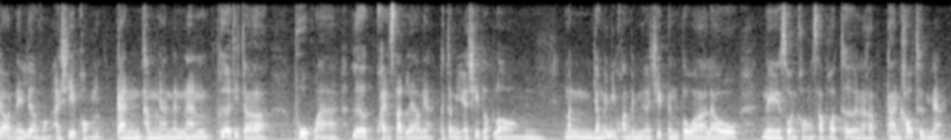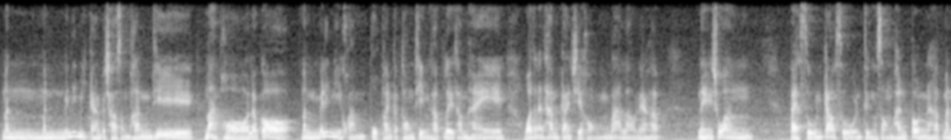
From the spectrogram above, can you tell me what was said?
ยอดในเรื่องของอาชีพของการทำงานนั้นๆ เพื่อที่จะผูกว่าเลิกแขวนสตัดแล้วเนี่ยก็จะมีอาชีพรับรอง มันยังไม่มีความเป็นมืออาชีพเต็มตัว แล้วในส่วนของซัพพอร์เตอร์นะครับ การเข้าถึงเนี่ยมันมันไม่ได้มีการประชาสัมพันธ์ที่มากพอ แล้วก็มันไม่ได้มีความผูกพันกับท้องถิ่นครับ เลยทำให้วัฒนธรรมการเชียร์ของบ้านเราเนี่ยครับ ในช่วง 80 90 ถึง 2,000 ต้นนะครับ มัน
